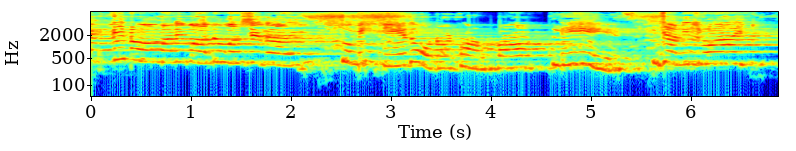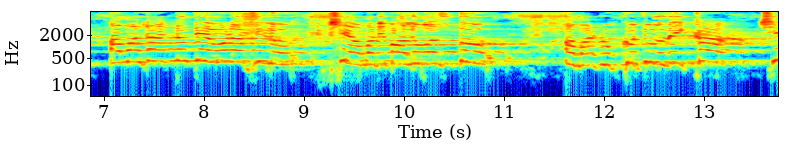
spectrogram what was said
একদিনও আমারে ভালোবাসে নাই। তুমি কেঁদো না ঠাম্মা প্লিজ জানিস ভাই, আমার একটা দেওরা ছিল সে আমারে ভালোবাসতো। আমার রুক্ষ চুল দেখা, সে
